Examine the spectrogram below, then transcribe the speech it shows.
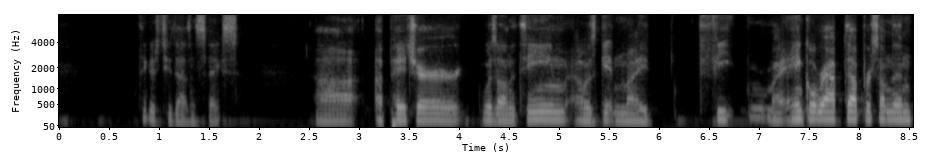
i think it was 2006 uh a pitcher was on the team i was getting my feet my ankle wrapped up or something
